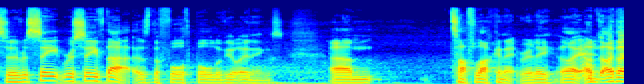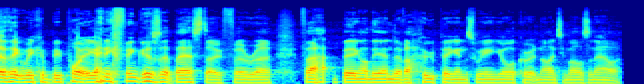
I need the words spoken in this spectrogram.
to receive receive that as the fourth ball of your innings, um, tough luck in it, really. Like, yeah. I, I, don't think we could be pointing any fingers at Bairstow for uh, for being on the end of a hooping and swinging Yorker at 90 miles an hour.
